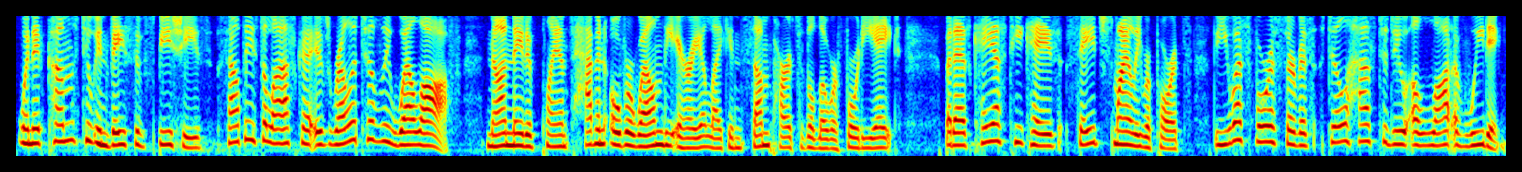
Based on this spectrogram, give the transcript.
When it comes to invasive species, Southeast Alaska is relatively well off. Non native plants haven't overwhelmed the area like in some parts of the lower 48. But as KSTK's Sage Smiley reports, the U.S. Forest Service still has to do a lot of weeding,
